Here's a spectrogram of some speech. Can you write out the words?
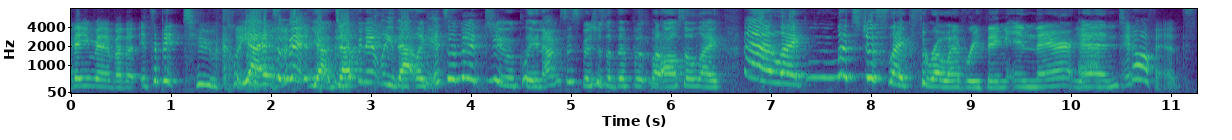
I thought you meant about the. It's a bit too clean. Yeah, it's a bit. Yeah, definitely that. Like, it's a bit too clean. I'm suspicious of it, but, but also like, eh, like let's just like throw everything in there. Yeah, And it all fits.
